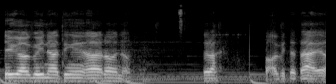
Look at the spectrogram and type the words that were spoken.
Ito yung gagawin natin ngayong araw, no? Tara, pakabit na tayo.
